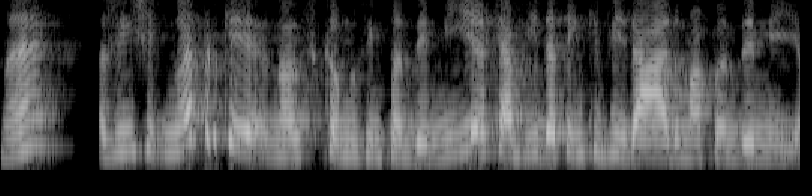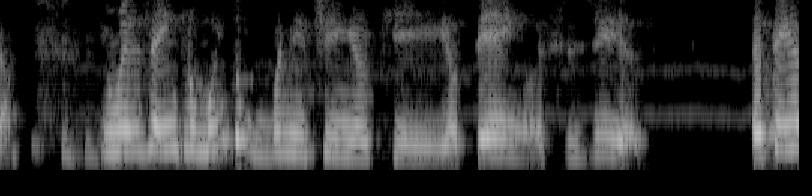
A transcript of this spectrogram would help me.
né? A gente não é porque nós ficamos em pandemia que a vida tem que virar uma pandemia. Um exemplo muito bonitinho que eu tenho esses dias, eu tenho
